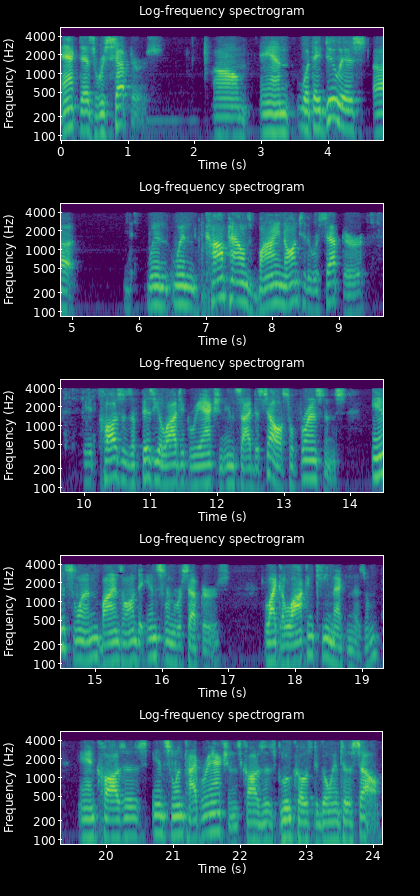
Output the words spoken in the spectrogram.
act as receptors. Um, and what they do is uh, when when compounds bind onto the receptor, it causes a physiologic reaction inside the cell. So, for instance, insulin binds onto insulin receptors like a lock and key mechanism and causes insulin type reactions, causes glucose to go into the cell.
